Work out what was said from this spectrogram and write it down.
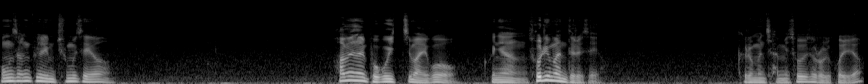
홍상필님 주무세요. 화면을 보고 있지 말고 그냥 소리만 들으세요. 그러면 잠이 솔솔 올걸요?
